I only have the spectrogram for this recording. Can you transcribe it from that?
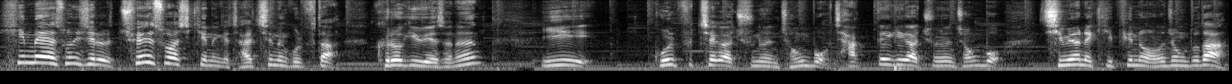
힘의 손실을 최소화시키는 게 잘 치는 골프다. 그러기 위해서는 이 골프채가 주는 정보, 작대기가 주는 정보, 지면의 깊이는 어느 정도다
